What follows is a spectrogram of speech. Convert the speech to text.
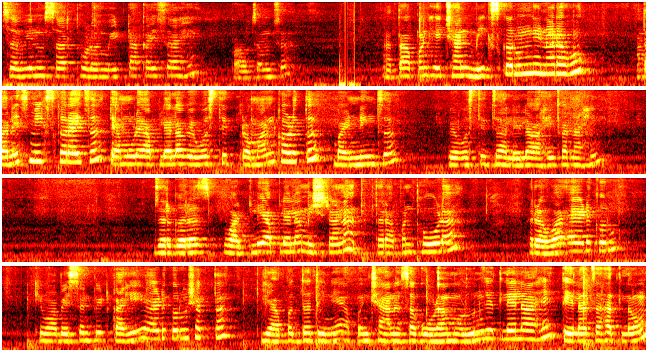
चवीनुसार थोडं मीठ टाकायचं आहे. पाव चमचा. आता आपण हे छान मिक्स करून घेणार आहोत. हातानेच मिक्स करायचं त्यामुळे आपल्याला व्यवस्थित प्रमाण कळतं बाइंडिंगचं व्यवस्थित झालेलं आहे का नाही. जर गरज वाटली आपल्याला मिश्रणात तर आपण थोडा रवा ॲड करू किंवा बेसनपीठ काही ॲड करू शकता. या पद्धतीने आपण छान असा गोळा मळून घेतलेला आहे तेलाचा हात लावून.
